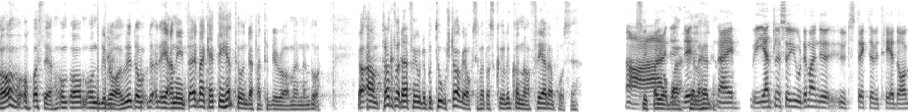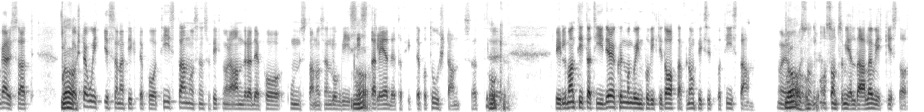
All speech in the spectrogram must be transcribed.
ja, hoppas det. Om, om, om det blir bra. Han är inte, jag verkar inte helt hundra på att det blir bra, men ändå. Jag antar att det var därför de gjorde det på torsdagar också, för att de skulle kunna ha fredagen på sig. Slippa Ah, jobba hela helgen. Nej, egentligen så gjorde man det utsträckt över tre dagar så att de Ja. första wikisarna fick det på tisdagen och sen så fick några andra det på onsdagen och sen låg vi i Ja. sista ledet och fick det på torsdagen. Så att, eh, Okej. Vill man titta tidigare kunde man gå in på Wikidata för de fick sitt på tisdagen. Och, Ja, och, sånt, okej. och sånt som gällde alla wikis då,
